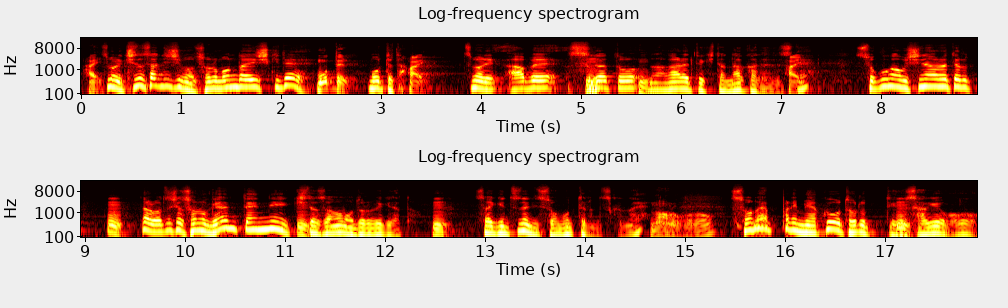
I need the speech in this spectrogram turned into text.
はい、つまり岸田さん自身もその問題意識で持ってる。持ってた、はいつまり安倍、菅と流れてきた中でですね、うん。うんはい、そこが失われてる、うん、だから私はその原点に岸田さんは戻るべきだと、最近常にそう思ってるんですけどね。なるほど。そのやっぱり脈を取るっていう作業を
